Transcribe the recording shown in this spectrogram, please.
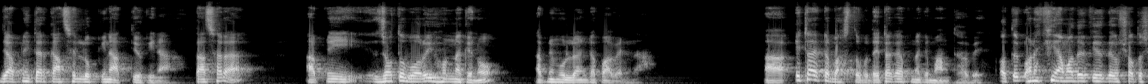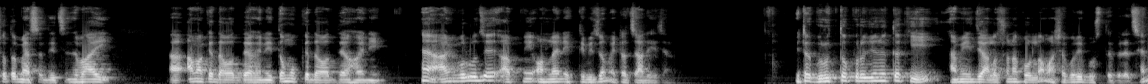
যে আপনি তার কাছের লোক কিনা, আত্মীয় কিনা। তাছাড়া আপনি যত বড়ই হন না কেন, আপনি মূল্যায়নটা পাবেন না। এটা একটা বাস্তবতা, এটাকে আপনাকে মানতে হবে। অতএব অনেকেই আমাদেরকে দেখুন শত শত মেসেজ দিচ্ছেন যে, ভাই আমাকে দাওয়াত দেওয়া হয়নি, তমুককে দাওয়াত দেওয়া হয়নি। হ্যাঁ আমি বলব যে আপনি অনলাইন অ্যাক্টিভিজম এটা চালিয়ে যান। এটা গুরুত্ব প্রয়োজনীয়তা কি? আমি যে আলোচনা করলাম, আশা করি বুঝতে পেরেছেন।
